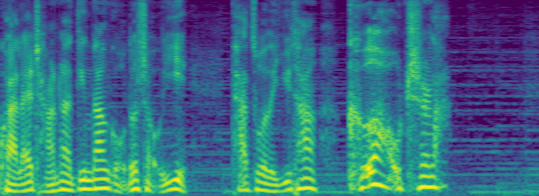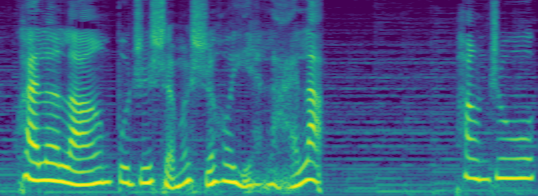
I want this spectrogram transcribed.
快来尝尝叮当狗的手艺，他做的鱼汤可好吃了。”快乐狼不知什么时候也来了。胖猪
